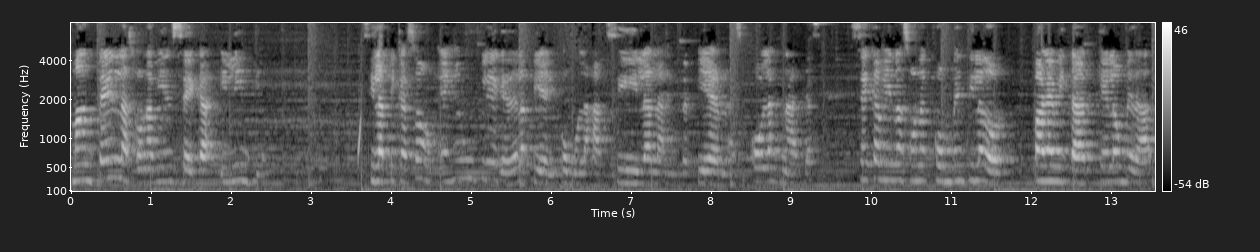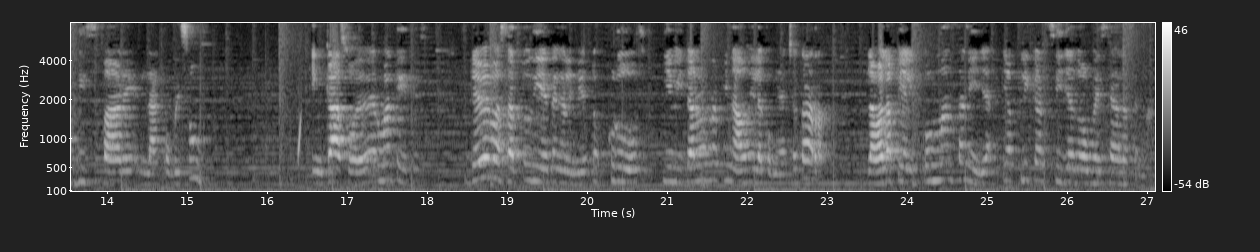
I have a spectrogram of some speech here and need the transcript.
Mantén la zona bien seca y limpia si la picazón es en un pliegue de la piel como las axilas, las entrepiernas o las nalgas, seca bien la zona con ventilador para evitar que la humedad dispare la comezón. En caso de dermatitis, debes basar tu dieta en alimentos crudos y evitar los refinados y la comida chatarra. Lava la piel con manzanilla y aplica arcilla dos veces a la semana.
